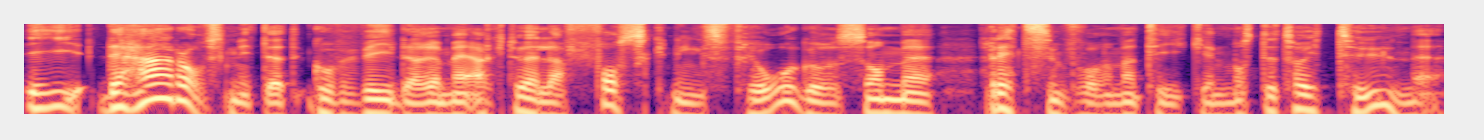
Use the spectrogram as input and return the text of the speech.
I det här avsnittet går vi vidare med aktuella forskningsfrågor som eh, rättsinformatiken måste ta itu med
